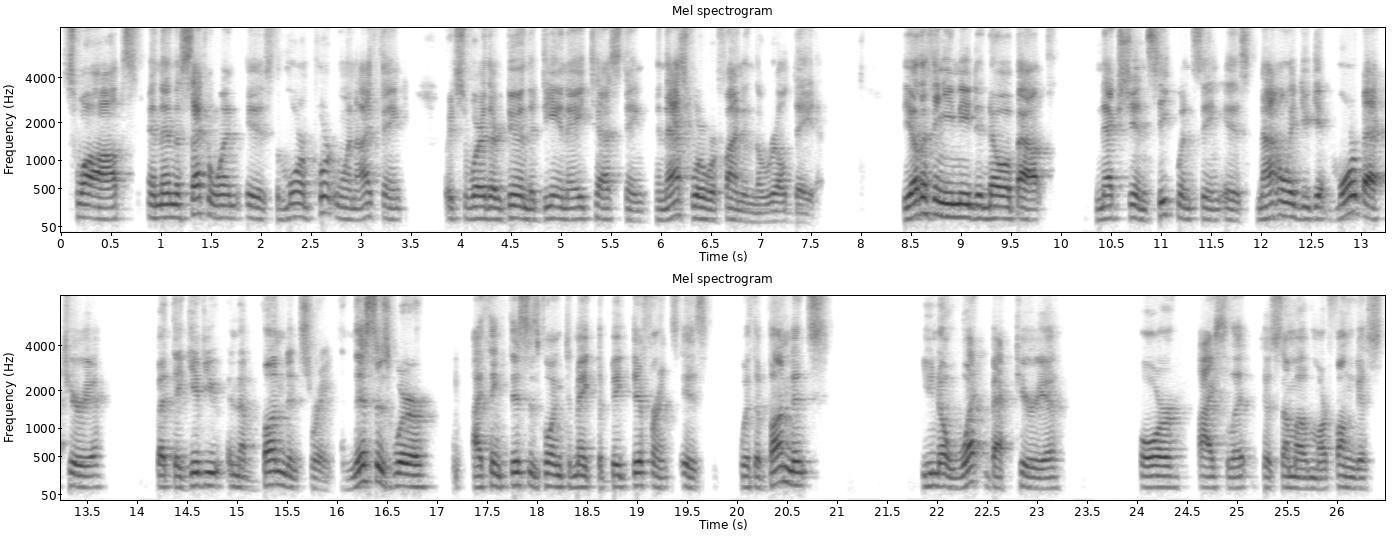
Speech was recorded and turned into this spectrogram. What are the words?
swabs. And then the second one is the more important one, I think, which is where they're doing the DNA testing. And that's where we're finding the real data. The other thing you need to know about next gen sequencing is not only do you get more bacteria, but they give you an abundance rate. And this is where I think this is going to make the big difference is with abundance, you know what bacteria or isolate, because some of them are fungus,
